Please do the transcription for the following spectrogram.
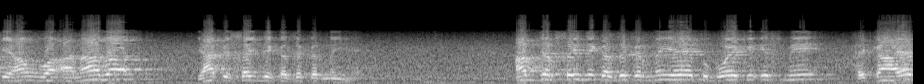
کہ ہم وہ انابا یہاں پہ سجدے کا ذکر نہیں ہے۔ اب جب سجدے کا ذکر نہیں ہے، تو گوئے کہ اس میں حکایت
